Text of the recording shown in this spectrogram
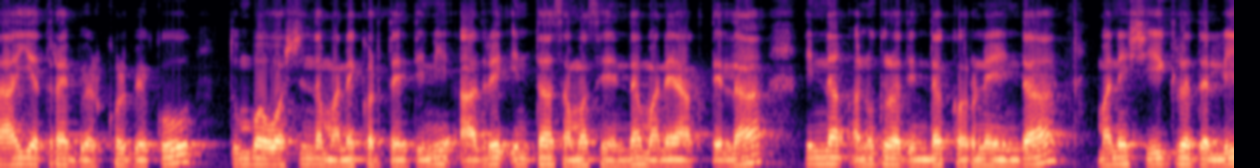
ತಾಯಿ ಹತ್ರ ಬೇಡ್ಕೊಳ್ಬೇಕು. ತುಂಬ ವರ್ಷದಿಂದ ಮನೆ ಕಟ್ತಾ ಇದ್ದೀನಿ, ಆದರೆ ಇಂಥ ಸಮಸ್ಯೆಯಿಂದ ಮನೆ ಆಗ್ತಿಲ್ಲ. ನಿನ್ನ ಅನುಗ್ರಹದಿಂದ ಕರುಣೆಯಿಂದ ಮನೆ ಶೀಘ್ರದಲ್ಲಿ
